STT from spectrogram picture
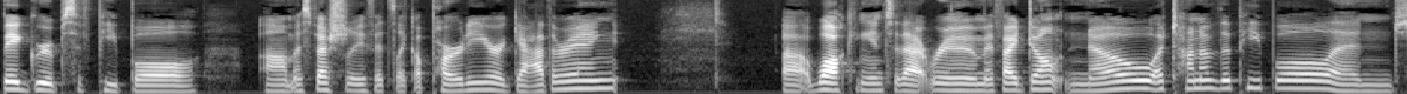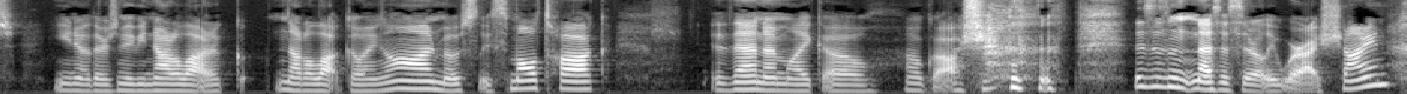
big groups of people, um, especially if it's like a party or a gathering, uh, walking into that room, if I don't know a ton of the people and you know there's maybe not a lot of not a lot going on, mostly small talk, then I'm like, oh, oh gosh, this isn't necessarily where I shine.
